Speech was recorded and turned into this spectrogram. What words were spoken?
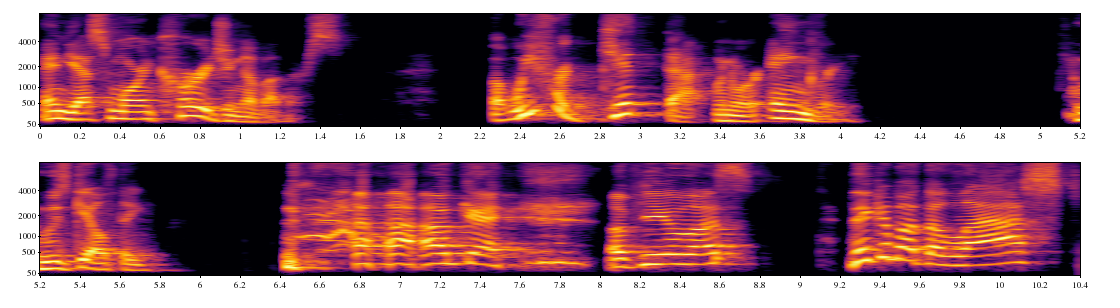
and yes, more encouraging of others. But we forget that when we're angry. Who's guilty? okay, a few of us. Think about the last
